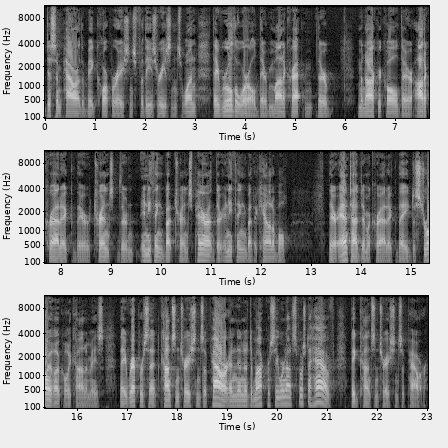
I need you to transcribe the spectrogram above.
disempower the big corporations for these reasons. One, they rule the world. They're, monocrat- they're monarchical, they're autocratic, they're, trans- they're anything but transparent, they're anything but accountable. They're anti democratic, they destroy local economies, they represent concentrations of power, and in a democracy, we're not supposed to have big concentrations of power.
